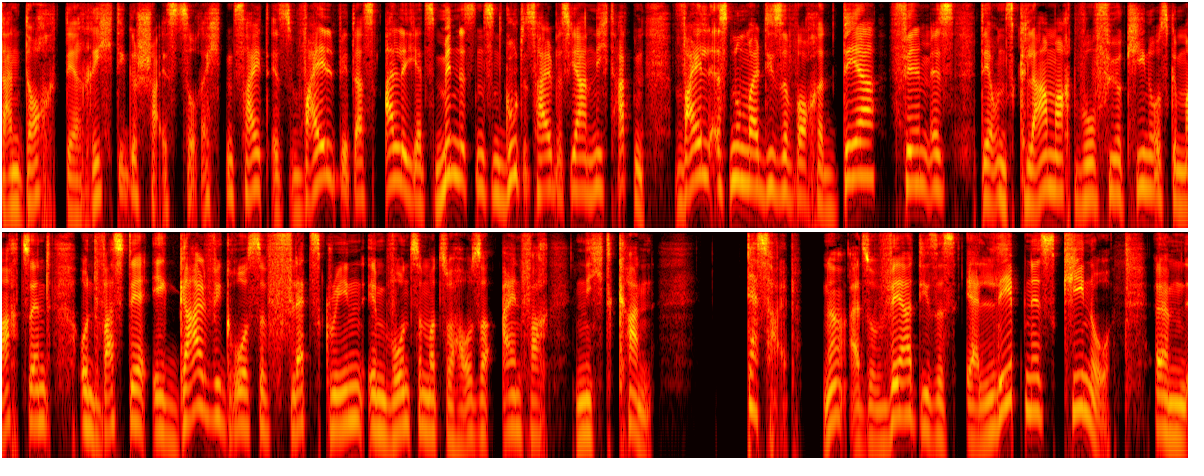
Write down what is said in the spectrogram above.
dann doch der richtige Scheiß zur rechten Zeit ist, weil wir das alle jetzt mindestens ein gutes halbes Jahr nicht hatten, weil es nun mal diese Woche der Film ist, der uns klar macht, wofür Kinos gemacht sind und was der, egal wie große Flatscreen im Wohnzimmer zu Hause, einfach nicht kann. Deshalb Ne? Also wer dieses Erlebnis Kino ähm,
